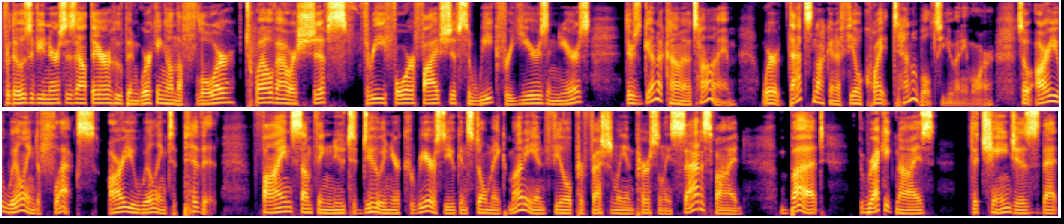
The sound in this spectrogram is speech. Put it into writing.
For those of you nurses out there who've been working on the floor, 12 hour shifts, three, four, five shifts a week for years and years, there's going to come a time where that's not going to feel quite tenable to you anymore. So, are you willing to flex? Are you willing to pivot? Find something new to do in your career so you can still make money and feel professionally and personally satisfied, but recognize the changes that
